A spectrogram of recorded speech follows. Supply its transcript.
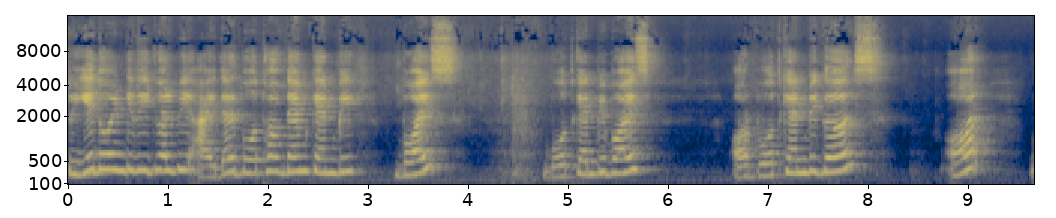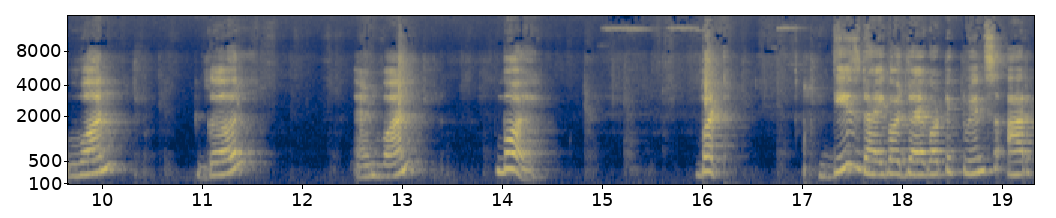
तो ये दो इंडिविजुअल भी either both of them can be boys both can be boys और बोथ कैन बी गर्ल्स और one girl and one boy but zygotic twins are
